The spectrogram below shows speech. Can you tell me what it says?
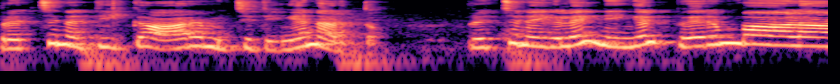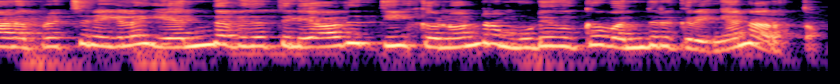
பிரச்சனை தீர்க்க ஆரம்பிச்சிட்டிங்கன்னு அர்த்தம். பிரச்சனைகளை நீங்கள் பெரும்பாலான பிரச்சனைகளை எந்த விதத்திலையாவது தீர்க்கணுன்ற முடிவுக்கு வந்திருக்கிறீங்கன்னு அர்த்தம்.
